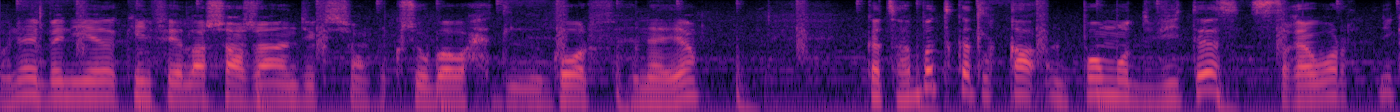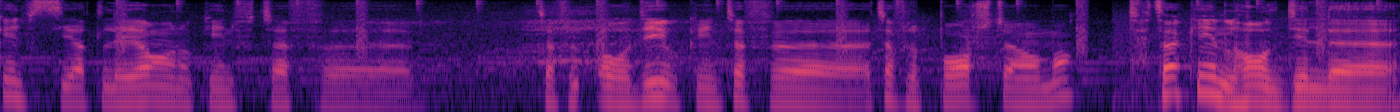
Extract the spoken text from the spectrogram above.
يبان لي كاين فيه la charge induction مكتوبه واحد الجولف هنايا. كتهبط كتلقى ال pommeau de vitesse الصغيور اللي كاين في السيات ليون وكاين حتى في حتى في الأودي وكاين حتى في حتى في البورش حتى هما. حتى كاين ال hold ديال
